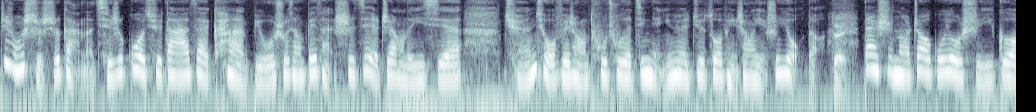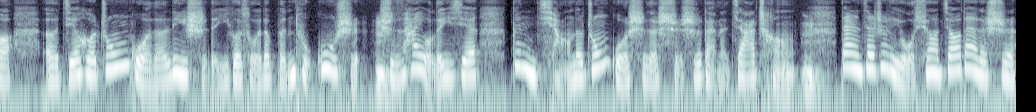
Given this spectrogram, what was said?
这种史诗感呢，其实过去大家在看，比如说像《悲惨世界》这样的一些全球非常突出的经典音乐剧作品上也是有的。对，但是呢，照顾又是一个呃结合中国的历史的一个所谓的本。本土故事使得它有了一些更强的中国式的史诗感的加成。嗯，但是在这里我需要交代的是，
